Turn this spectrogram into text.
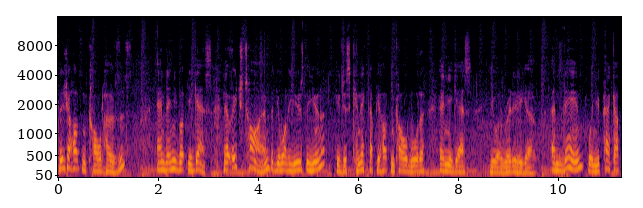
There's your hot and cold hoses. And then you've got your gas. Now each time that you want to use the unit, you just connect up your hot and cold water and your gas. You are ready to go. And then when you pack up,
